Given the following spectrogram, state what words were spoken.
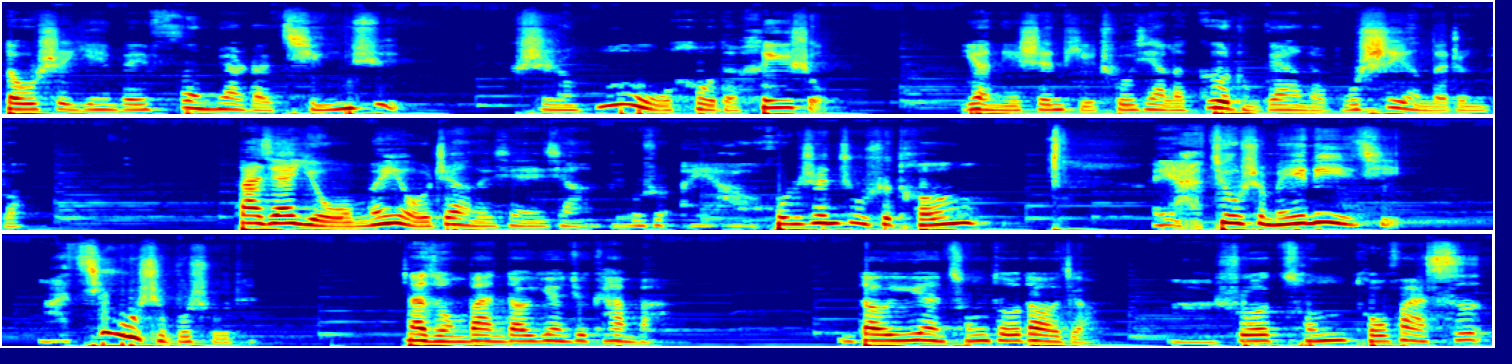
都是因为负面的情绪是幕后的黑手，让你身体出现了各种各样的不适应的症状。大家有没有这样的现象？比如说，哎呀，浑身就是疼，哎呀，就是没力气，啊，就是不舒坦。那怎么办？你到医院去看吧。你到医院从头到脚啊，说从头发丝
